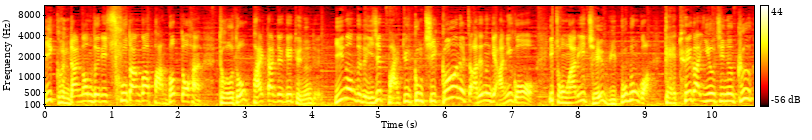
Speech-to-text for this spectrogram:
이 건달놈들이 수단과 방법 또한 더더욱 발달되게 되는데 이놈들은 이제 발뒤꿈치 끈을 자르는 게 아니고 이 종아리 제일 윗부분과 대퇴가 이어지는 그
